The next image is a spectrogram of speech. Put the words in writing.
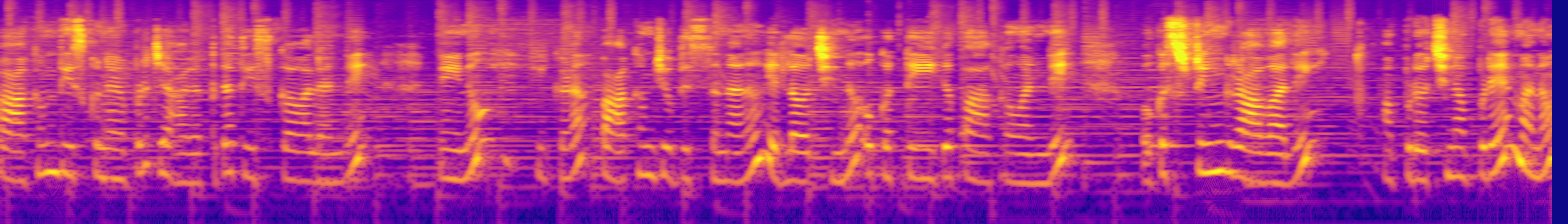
పాకం తీసుకునేటప్పుడు జాగ్రత్తగా తీసుకోవాలండి. నేను ఇక్కడ పాకం చూపిస్తున్నాను. ఎలా వచ్చిందో. ఒక తీగ పాకం అండి. ఒక స్ట్రింగ్ రావాలి. అప్పుడు వచ్చినప్పుడే మనం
